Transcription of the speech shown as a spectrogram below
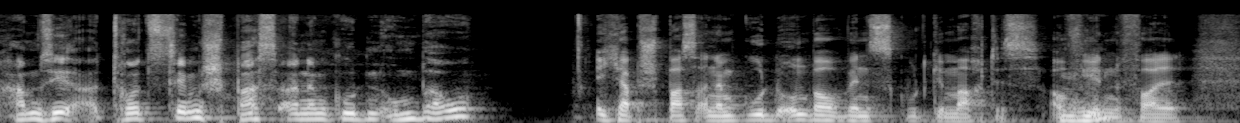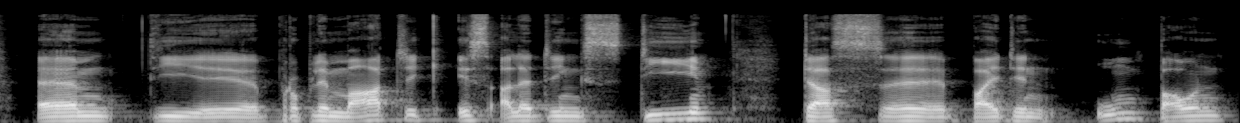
haben Sie trotzdem Spaß an einem guten Umbau? Ich habe Spaß an einem guten Umbau, wenn es gut gemacht ist, auf mhm. jeden Fall. Ähm, die Problematik ist allerdings die, dass äh, bei den Umbauen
